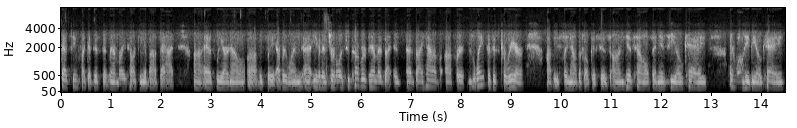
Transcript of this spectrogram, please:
that seems like a distant memory. Talking about that, uh, as we are now, obviously, everyone, uh, even as journalists who covered him as I, as, as I have uh, for the length of his career, obviously now the focus is on his health and is he okay and will he be okay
